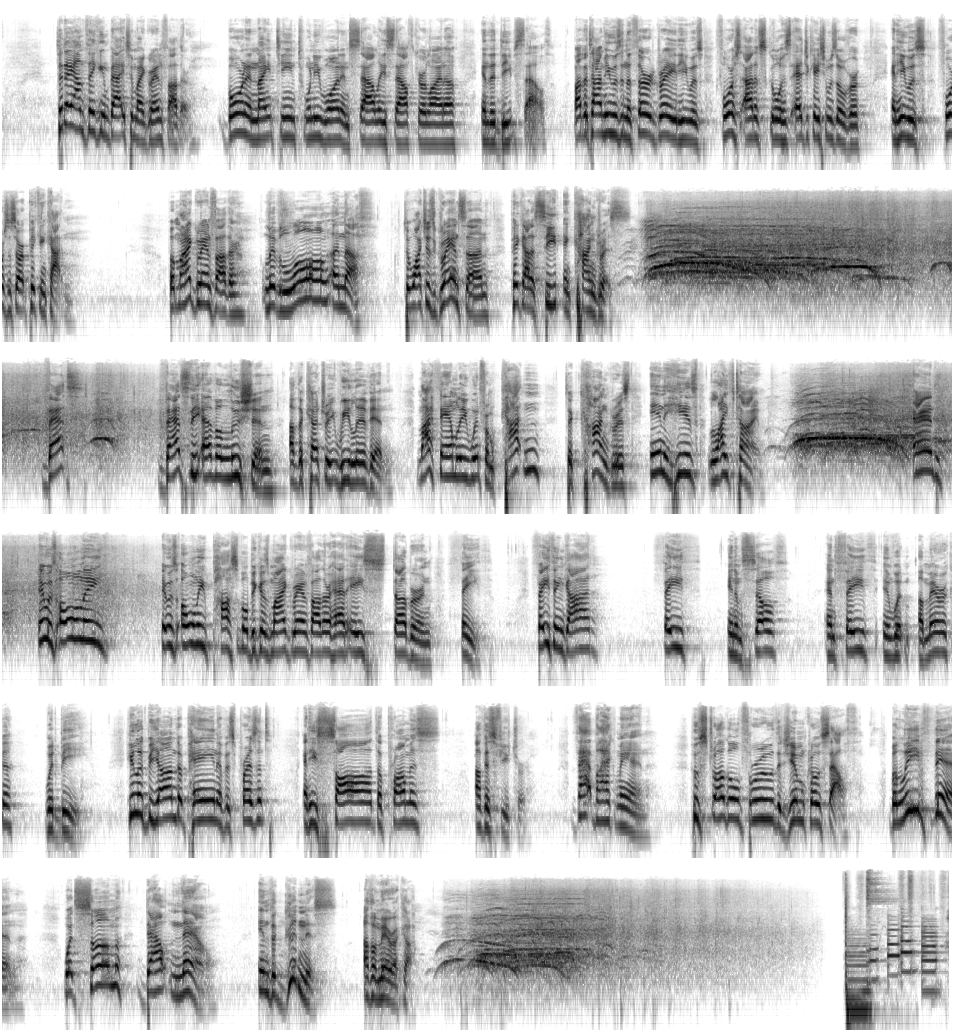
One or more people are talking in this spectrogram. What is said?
Today I'm thinking back to my grandfather, born in 1921 in Sally, South Carolina, in the deep South. By the time he was in the third grade, he was forced out of school, his education was over, and he was forced to start picking cotton. But my grandfather lived long enough to watch his grandson pick out a seat in Congress. That's, that's the evolution of the country we live in. My family went from cotton to Congress in his lifetime. And it was only it was only possible because my grandfather had a stubborn faith. Faith in God, faith in himself, and faith in what America would be. He looked beyond the pain of his present and he saw the promise of his future. That black man who struggled through the Jim Crow South believed then what some doubt now in the goodness of America.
